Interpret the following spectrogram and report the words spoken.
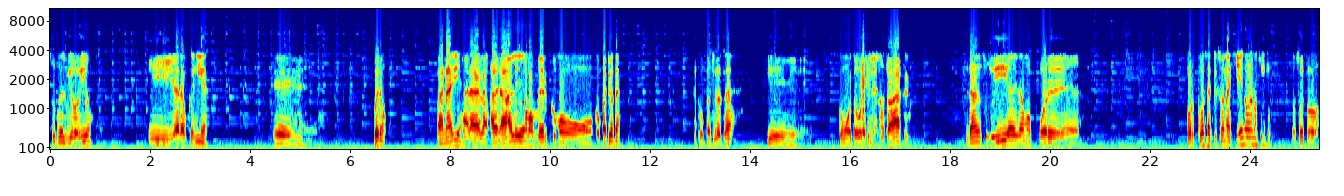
sur del Biobío y Araucanía. Eh, bueno, para nadie es agradable, digamos, ver como compatriotas, compatriotas que, como todo chileno, trabajan, dan su vida, digamos, por, eh, por cosas que son ajenos a nosotros. Nosotros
